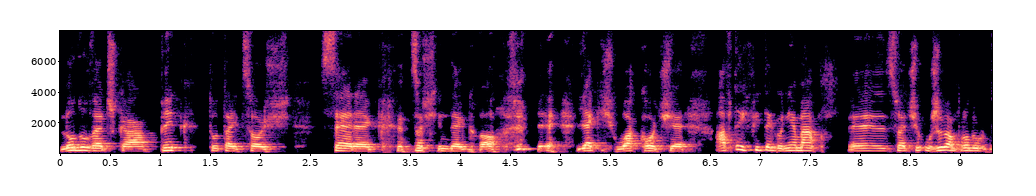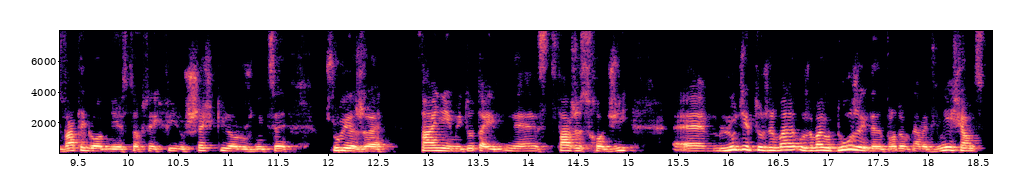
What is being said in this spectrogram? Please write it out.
Lodóweczka, pyk, tutaj coś, serek, coś innego, jakiś łakocie, a w tej chwili tego nie ma. E, Słuchajcie, używam produkt dwa tygodnie, jest to w tej chwili już 6 kilo różnicy. Czuję, że fajnie mi tutaj e, z twarzy schodzi. Ludzie, którzy używają, używają dłużej ten produkt, nawet w miesiąc,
